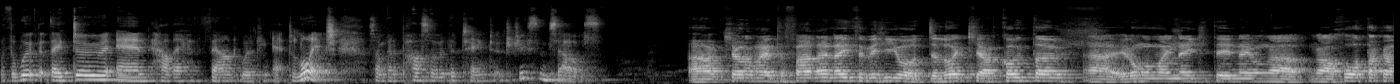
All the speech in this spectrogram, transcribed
with the work that they do and how they have found working at Deloitte. So I'm going to pass over to the team to introduce themselves. Uh, kia ora mai te whānau, nei te mihi o Deloitte ki a koutou, uh, e rongo mai nei ki tēnei o ngā, ngā hōtaka,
